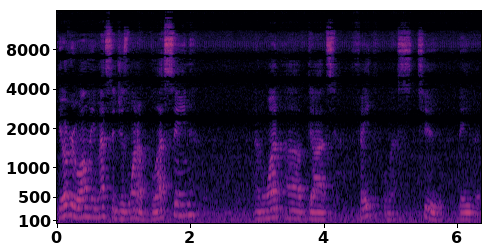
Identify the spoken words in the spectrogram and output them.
The overwhelming message is one of blessing and one of God's faithfulness to David.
